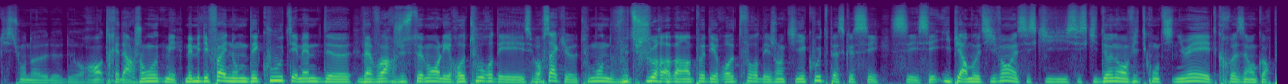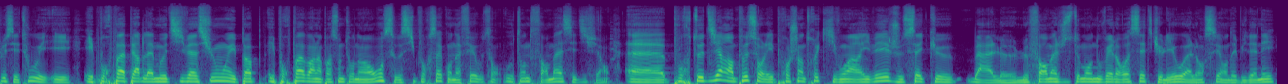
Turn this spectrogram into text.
question de, de, de rentrée d'argent ou autre, mais même des fois, le nombre d'écoutes et même d'avoir justement les retours des. C'est pour ça que tout le monde veut toujours avoir un peu des retours des gens qui écoutent parce que c'est hyper motivant et c'est ce qui ce qui donne envie de continuer et de creuser encore plus et tout. Et, et, et pour pas perdre la motivation et pas et pour pas avoir l'impression de tourner en rond, c'est aussi pour ça qu'on a fait autant, autant de formats assez différents. Euh, pour te dire un peu sur les prochains trucs qui vont arriver, je sais que bah, le, le format justement nouvelle recette Léo a lancé en début d'année,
